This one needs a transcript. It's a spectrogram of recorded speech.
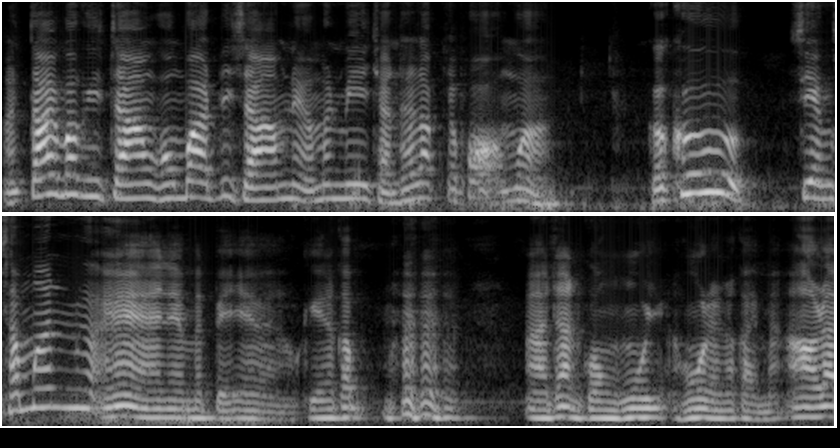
อันใต้วรรคที่สามของบาทที่สามเนี่ยมันมีฉันทลักษณ์เฉพาะของว่าก็คือเสียงสมันก็แหมเนี่ยมันเป็นโอเคนะครับอ่าท่านคงหูหูแล้วนะครับมาเอาละ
